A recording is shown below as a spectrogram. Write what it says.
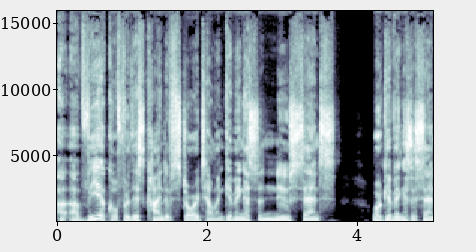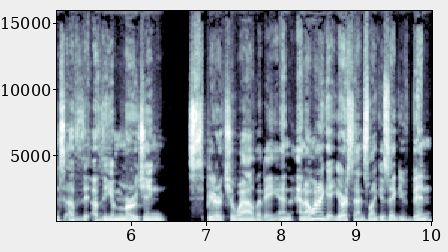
a, a vehicle for this kind of storytelling, giving us a new sense or giving us a sense of the, of the emerging spirituality. And and I want to get your sense, like you said, you've been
